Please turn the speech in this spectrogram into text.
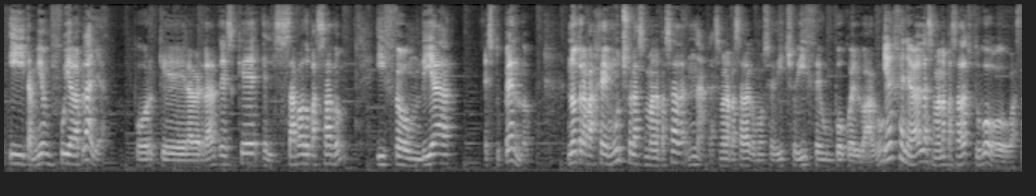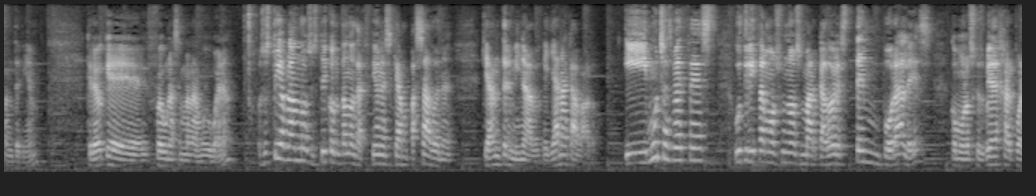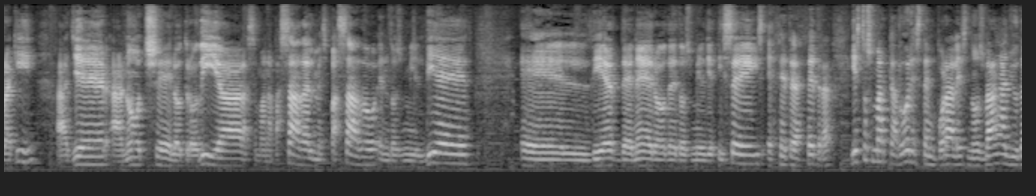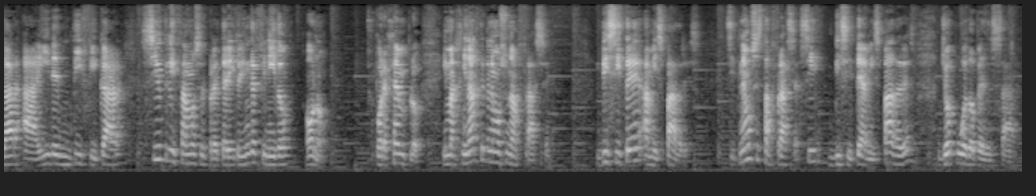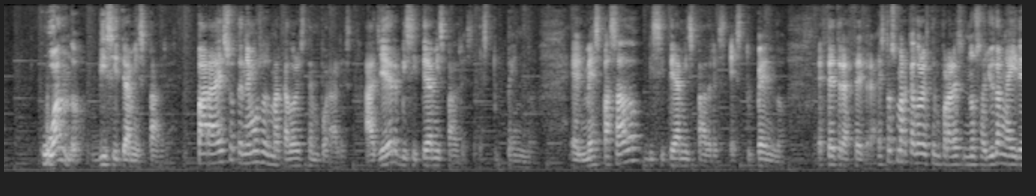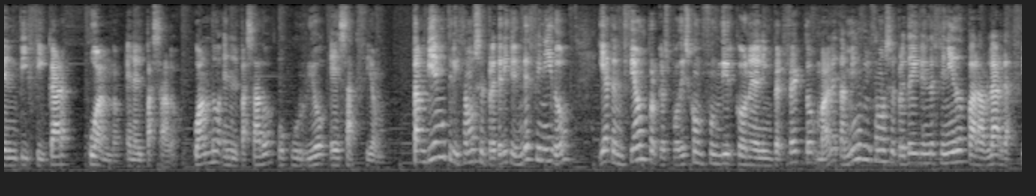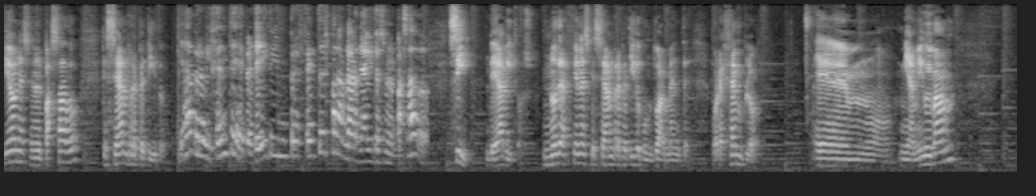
y también fui a la playa, porque la verdad es que el sábado pasado hizo un día estupendo. No trabajé mucho la semana pasada, nada, la semana pasada, como os he dicho, hice un poco el vago. Y en general, la semana pasada estuvo bastante bien. Creo que fue una semana muy buena. Os estoy hablando, os estoy contando de acciones que han pasado, en el, que han terminado, que ya han acabado. Y muchas veces utilizamos unos marcadores temporales como los que os voy a dejar por aquí, ayer, anoche, el otro día, la semana pasada, el mes pasado, en 2010, el 10 de enero de 2016, etcétera, etcétera. Y estos marcadores temporales nos van a ayudar a identificar si utilizamos el pretérito indefinido o no. Por ejemplo, imaginad que tenemos una frase, visité a mis padres. Si tenemos esta frase así, visité a mis padres, yo puedo pensar, ¿Cuándo visité a mis padres? Para eso tenemos los marcadores temporales. Ayer visité a mis padres, estupendo. El mes pasado visité a mis padres, estupendo. Etcétera, etcétera. Estos marcadores temporales nos ayudan a identificar cuándo en el pasado. Cuándo en el pasado ocurrió esa acción. También utilizamos el pretérito indefinido y atención, porque os podéis confundir con el imperfecto, ¿vale? También utilizamos el pretérito indefinido para hablar de acciones en el pasado que se han repetido. Ya, pero Vicente, el pretérito imperfecto es para hablar de hábitos en el pasado. Sí, de hábitos, no de acciones que se han repetido puntualmente. Por ejemplo, em, mi amigo Iván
